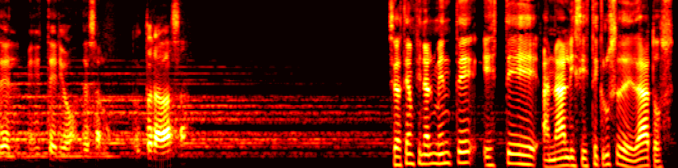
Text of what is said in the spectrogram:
del Ministerio de Salud Sebastián, finalmente este análisis, este cruce de datos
